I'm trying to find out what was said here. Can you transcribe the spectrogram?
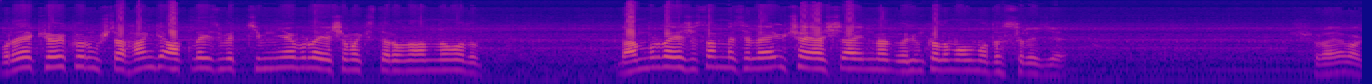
Buraya köy kurmuşlar. Hangi akla hizmet kim niye burada yaşamak ister onu anlamadım. Ben burada yaşasam mesela 3 ay aşağı inmem ölüm kalım olmadığı sürece. Şuraya bak.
